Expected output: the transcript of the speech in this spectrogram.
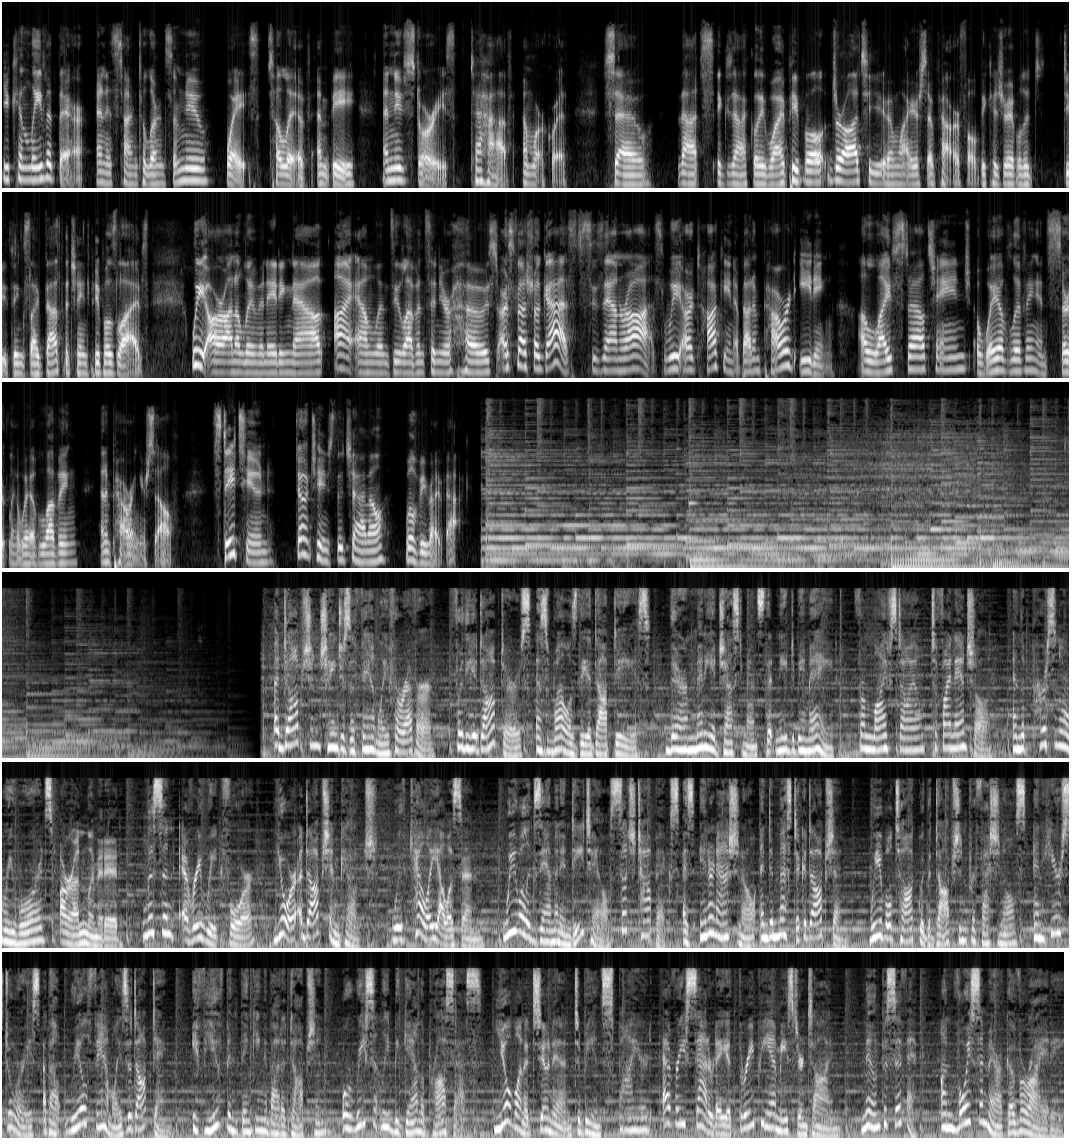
you can leave it there, and it's time to learn some new ways to live and be, and new stories to have and work with. So that's exactly why people draw to you and why you're so powerful because you're able to do things like that that change people's lives. We are on Illuminating Now. I am Linzi Levinson, your host. Our special guest, Suzanne Ross. We are talking about empowered eating, a lifestyle change, a way of living, and certainly a way of loving and empowering yourself. Stay tuned. Don't change the channel. We'll be right back. Adoption changes a family forever for the adopters as well as the adoptees. There are many adjustments that need to be made, from lifestyle to financial, and the personal rewards are unlimited. Listen every week for Your Adoption Coach with Kelly Ellison. We will examine in detail such topics as international and domestic adoption. We will talk with adoption professionals and hear stories about real families adopting. If you've been thinking about adoption or recently began the process, you'll want to tune in to be inspired every Saturday at 3 p.m. Eastern Time, noon Pacific, on Voice America Variety.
